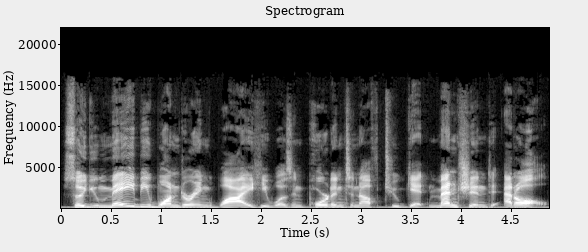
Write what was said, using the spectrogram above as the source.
So you may be wondering why he was important enough to get mentioned at all.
